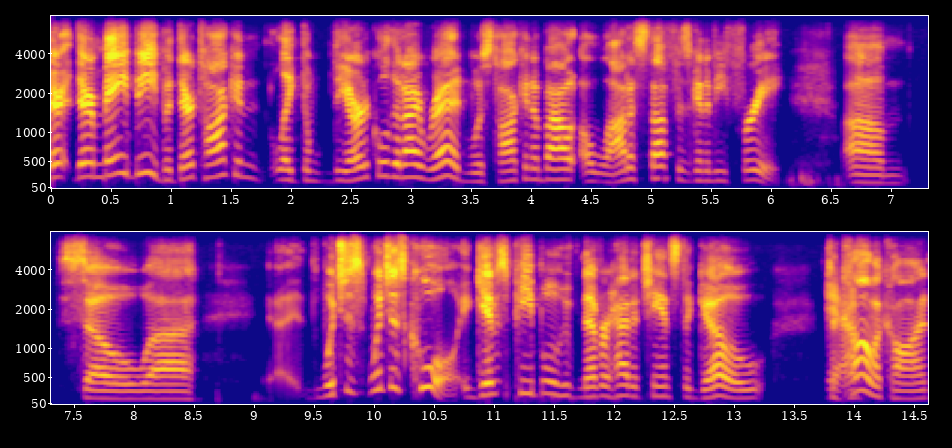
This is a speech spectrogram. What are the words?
There, there may be, but they're talking like the the article that I read was talking about a lot of stuff is going to be free. Um, so, uh, which is which is cool. It gives people who've never had a chance to go to Yeah. Comic Con,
